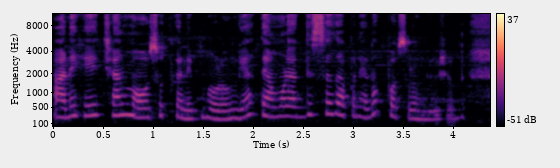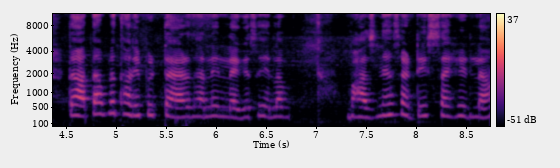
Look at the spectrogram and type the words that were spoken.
आणि हे छान मऊसूत कणिक मळून घ्या. त्यामुळे अगदी सहज आपण याला पसरून घेऊ शकतो. तर आता आपलं थालीपीठ तयार झाले. लगेच याला भाजण्यासाठी साईडला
